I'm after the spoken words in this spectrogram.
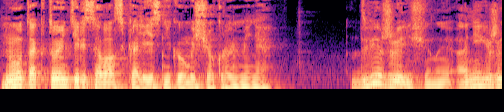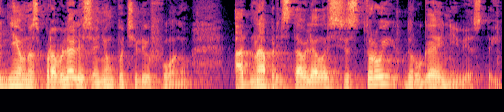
Ну, так кто интересовался Колесниковым еще, кроме меня? Две женщины. Они ежедневно справлялись о нем по телефону. Одна представлялась сестрой, другая невестой.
